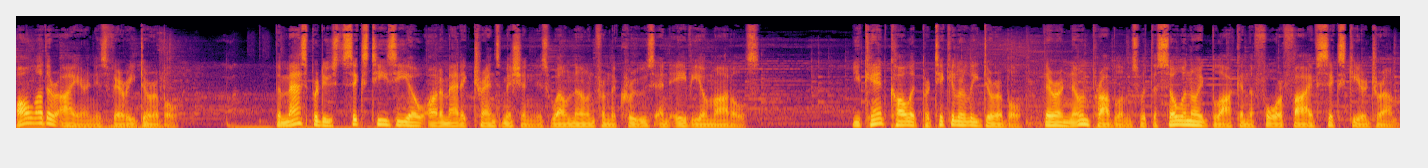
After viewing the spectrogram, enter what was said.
All other iron is very durable. The mass-produced 6T30 automatic transmission is well known from the Cruze and Aveo models. You can't call it particularly durable, there are known problems with the solenoid block and the 4-5-6 gear drum.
